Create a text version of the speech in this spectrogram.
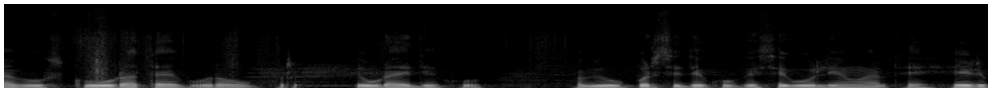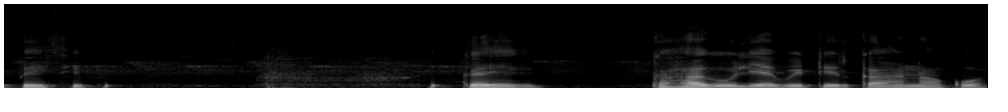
अब उसको उड़ाता है पूरा ऊपर, ये उड़ाई देखो। अभी ऊपर से देखो कैसे गोलियाँ मारता है, हेड पे इसी पे गए, कहाँ गोलियाँ बेटी, कहाँ नॉक? हुआ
